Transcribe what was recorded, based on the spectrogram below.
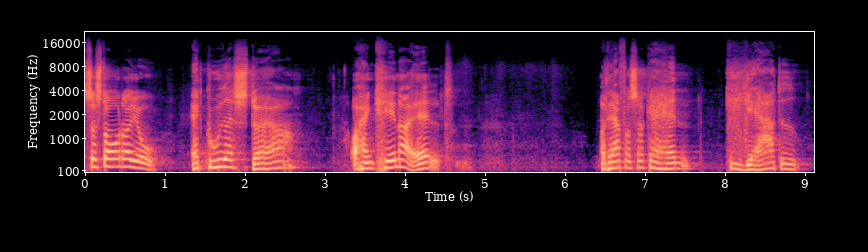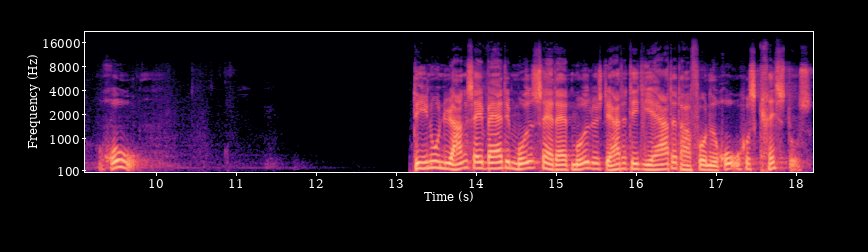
Så står der jo, at Gud er større, og han kender alt. Og derfor så kan han give hjertet ro. Det er endnu en nuance af, hvad er det modsatte af et modløst hjerte? Det er et hjerte, der har fundet ro hos Kristus.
